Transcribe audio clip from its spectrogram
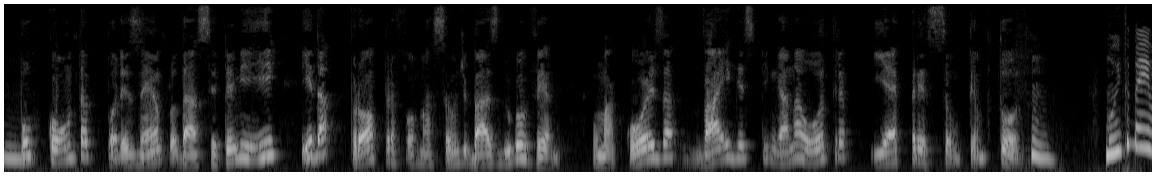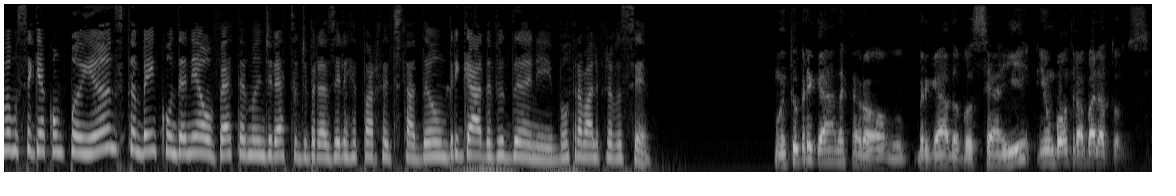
hum. por conta, por exemplo, da CPMI e da própria formação de base do governo. Uma coisa vai respingar na outra e é pressão o tempo todo. Hum. Muito bem, vamos seguir acompanhando também com Daniel Vetterman, direto de Brasília, repórter de Estadão. Obrigada, viu, Dani? Bom trabalho para você. Muito obrigada, Carol. Obrigado a você aí e um bom trabalho a todos.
